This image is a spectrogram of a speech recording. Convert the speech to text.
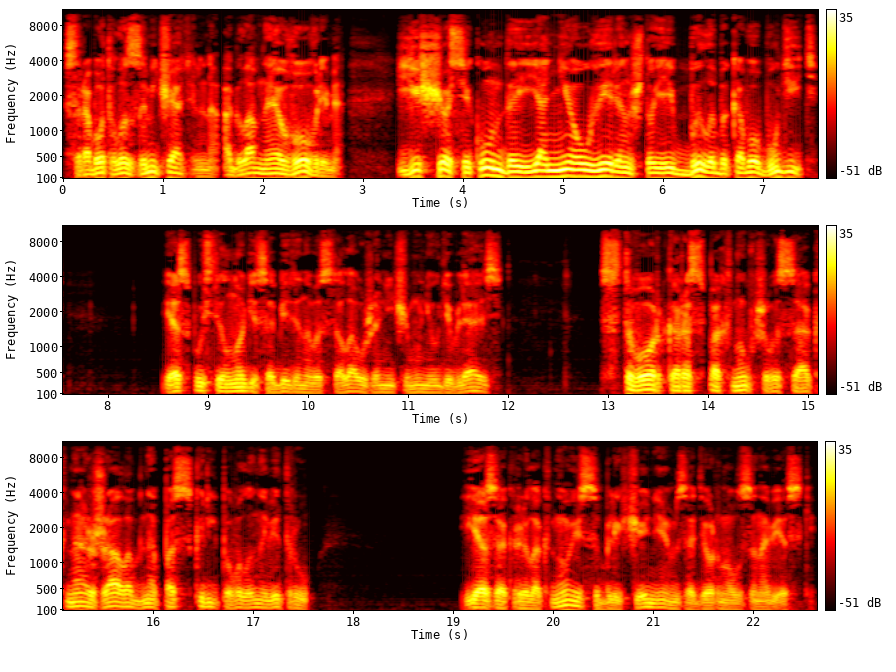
сработала замечательно, а главное вовремя. Еще секунда, и я не уверен, что ей было бы кого будить. Я спустил ноги с обеденного стола, уже ничему не удивляясь. Створка распахнувшегося окна жалобно поскрипывала на ветру. Я закрыл окно и с облегчением задернул занавески.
